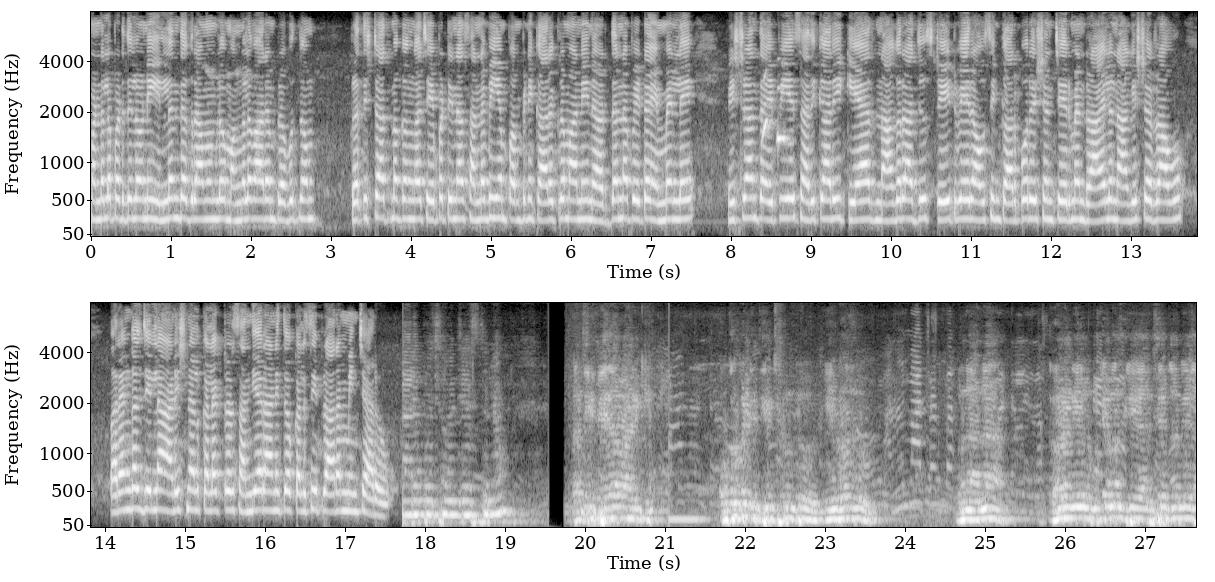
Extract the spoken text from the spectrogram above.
మండల పరిధిలోని ఇల్లంద గ్రామంలో మంగళవారం ప్రభుత్వం ప్రతిష్టాత్మకంగా చేపట్టిన సన్నబియ్యం పంపిణీ కార్యక్రమాన్ని వర్ధన్నపేట ఎమ్మెల్యే, విశ్రాంత ఐపీఎస్ అధికారి KR Nagaraju, state warehousing corporation chairman Rayala Nageswara Rao, Warangal జిల్లా అడిషనల్ కలెక్టర్ సంధ్యారాణితో కలిసి ప్రారంభించారు. ప్రతి పేదవాడికి ఒక్కొక్కటి తీర్చుకుంటూ ఈ రోజు మన అన్న గౌరవనీయులు ముఖ్యమంత్రి గారి చేతుల మీద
